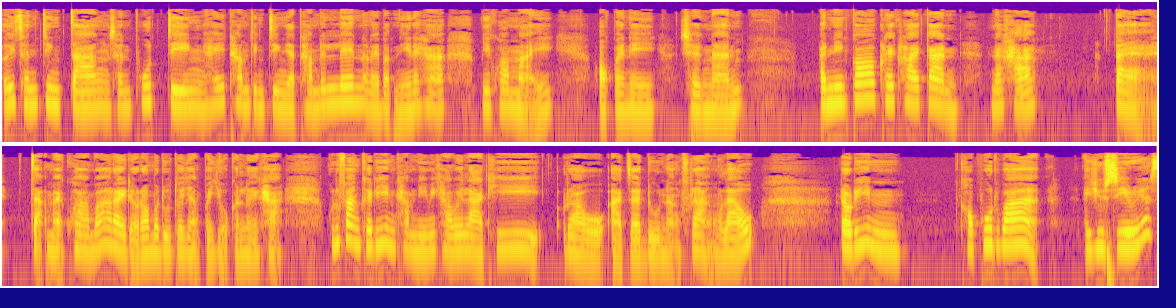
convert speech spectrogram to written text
เอ้ย ฉันจริงจัง ฉันพูดจริง ให้ทำจริง ๆ อย่าทำเล่น ๆ อะไรแบบนี้นะคะ มีความหมายออกไปในเชิงนั้น อันนี้ก็คล้าย ๆ กันนะคะ แต่ จะหมายความว่าอะไรเดี๋ยวเรามาดูตัวอย่างประโยคกันเลยค่ะ คุณฟังเคยได้ยินคำนี้ไหมคะ เวลาที่เราอาจจะดูหนังฝรั่งแล้ว เราได้ยินเขาพูดว่า are you serious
